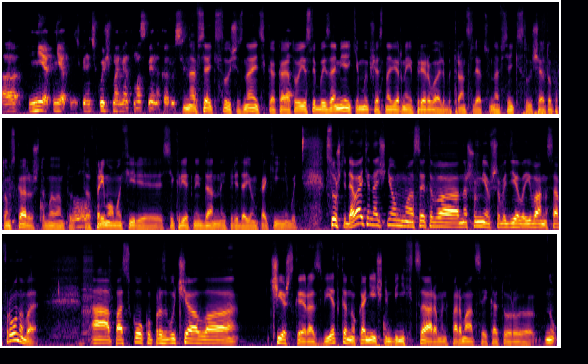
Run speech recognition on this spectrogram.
А, нет, нет, на текущий момент в Москве нахожусь. На всякий случай, знаете, какая? Да. А то если бы из Америки, мы бы сейчас, наверное, и прервали бы трансляцию на всякий случай, а то потом скажут, что мы вам тут О. в прямом эфире секретные данные передаем какие-нибудь. Слушайте, давайте начнем с этого нашумевшего дела Ивана Сафронова, а поскольку прозвучало чешская разведка, но конечным бенефициаром информации, которую, ну,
